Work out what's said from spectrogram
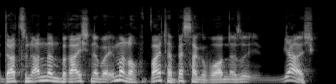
dazu in anderen Bereichen aber immer noch weiter besser geworden. Also ja, ich,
